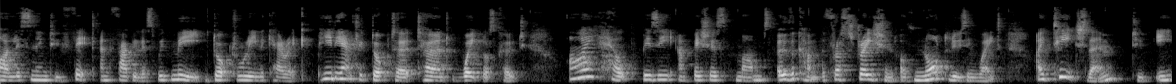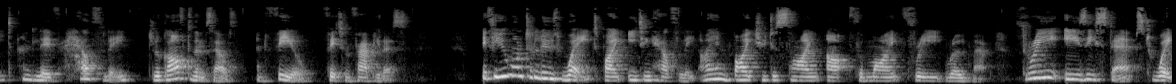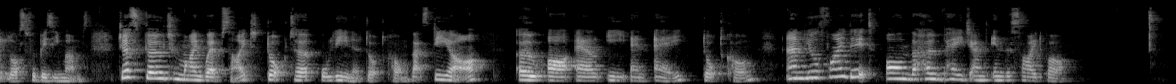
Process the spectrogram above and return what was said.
Are listening to Fit and Fabulous with me, Dr. Orlena Kerek, paediatric doctor turned weight loss coach. I help busy, ambitious mums overcome the frustration of not losing weight. I teach them to eat and live healthily, to look after themselves, and feel fit and fabulous. If you want to lose weight by eating healthily, I invite you to sign up for my free roadmap. Three easy steps to weight loss for busy mums. Just go to my website, drorlena.com. That's dr O-R-L-E-N-A dot com, and you'll find it on the homepage and in the sidebar.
